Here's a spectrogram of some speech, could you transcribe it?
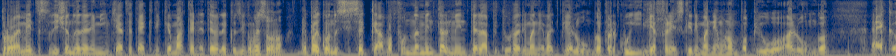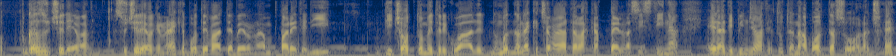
probabilmente sto dicendo delle minchiate tecniche, ma tenetevele così come sono. E poi quando si seccava, fondamentalmente la pittura rimaneva di più a lungo, per cui gli affreschi rimanevano un po' più a lungo. Ecco, cosa succedeva? Succedeva che non è che potevate avere una parete di 18 metri quadri, non è che avevate la cappella Sistina e la dipingevate tutta in una volta sola, cioè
